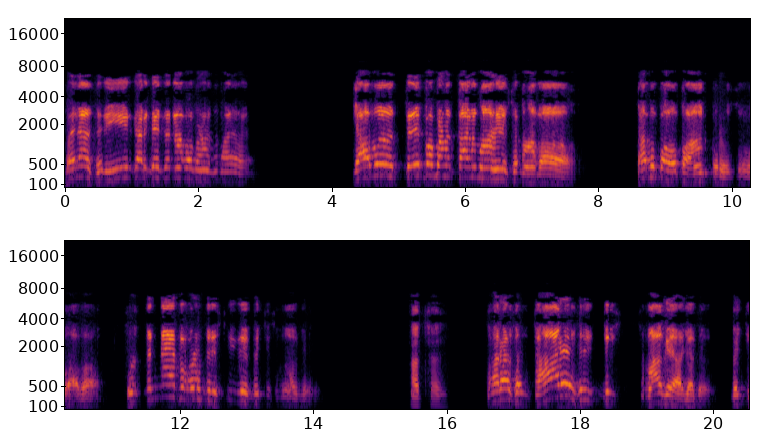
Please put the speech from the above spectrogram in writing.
ਪਹਿਲਾਂ ਸਰੀਰ ਕਰਕੇ ਤਨਾ ਭਵਨ ਸਮਾਇਆ ਹੈ। ਜਦ ਤੇਰੇ ਭਵਨ ਤਨ ਮਾਹੇ ਸਮਾਵਾ, ਤਬ ਭਉ ਭਾਨ ਪਰੋਸੋ ਆਵਾ। ਹੁਣ ਤਿੰਨੇ ਦ੍ਰਿਸ਼ਟੀ ਦੇ ਵਿੱਚ ਸਮਾ ਗਏ ਅੱਛਾ ਜੀ। ਸਾਰਾ ਸੰਸਾਰ ਸਮਾ ਗਿਆ ਜਦ ਵਿੱਚ।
